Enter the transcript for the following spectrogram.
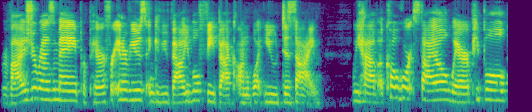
revise your resume, prepare for interviews, and give you valuable feedback on what you design. We have a cohort style where people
